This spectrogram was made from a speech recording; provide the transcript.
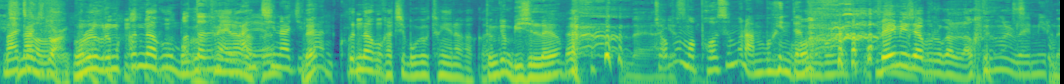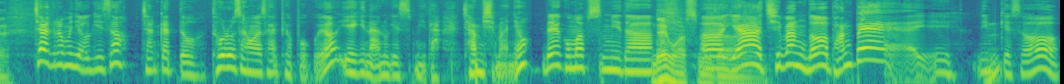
친하지도 않고 오늘 그러면 끝나고 목욕탕이나 갈까요? 친하지도 네? 않고. 끝나고 같이 목욕탕이나 갈까요? 등 좀 미실래요? 네. 저분. 뭐 벗으면 안 보인다면 뭐 매미 잡으러 가려고. 등을 왜 밀어. 네. 자, 그러면 여기서 잠깐 또 도로 상황 살펴보고요. 얘기 나누겠습니다. 잠시만요. 네, 고맙습니다. 네, 고맙습니다. 어, 야, 지방 너 방빼! 님께서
